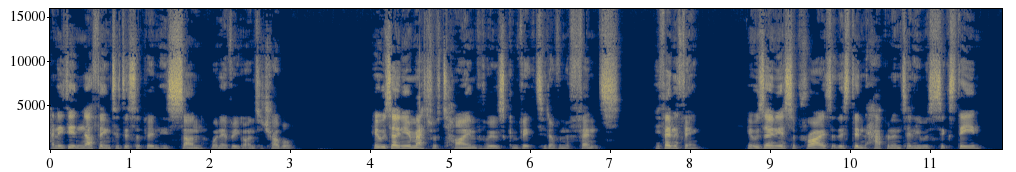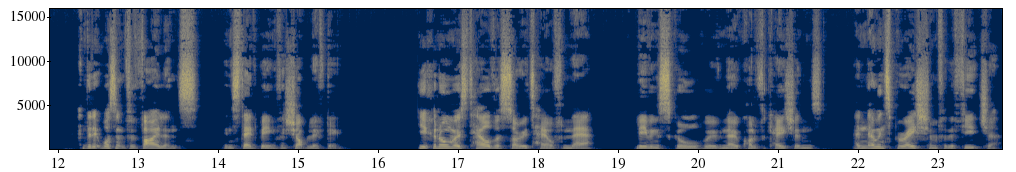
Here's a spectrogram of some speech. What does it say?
and he did nothing to discipline his son whenever he got into trouble. It was only a matter of time before he was convicted of an offence. If anything, it was only a surprise that this didn't happen until he was 16, and that it wasn't for violence, instead being for shoplifting. You can almost tell the sorry tale from there, leaving school with no qualifications and no inspiration for the future.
